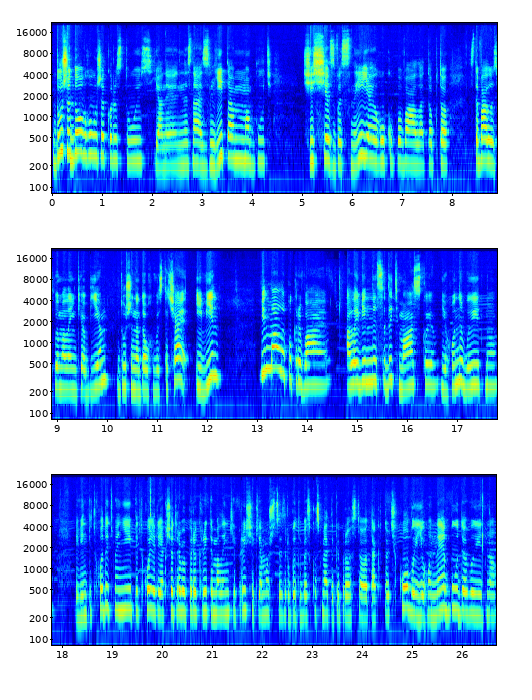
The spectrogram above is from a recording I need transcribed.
Дуже довго вже користуюсь. Я не, не знаю, з літа, мабуть, чи ще з весни я його купувала. Тобто, здавалось би, маленький об'єм, дуже надовго вистачає. І він, він мало покриває, але він не сидить маскою, його не видно. Він підходить мені під колір. Якщо треба перекрити маленький прищик, я можу це зробити без косметики, просто так точково, і його не буде видно.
